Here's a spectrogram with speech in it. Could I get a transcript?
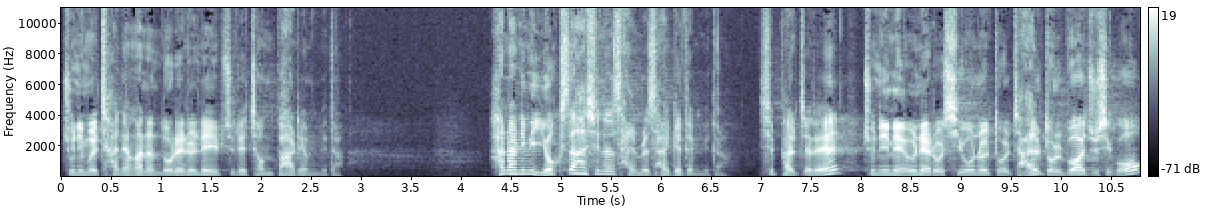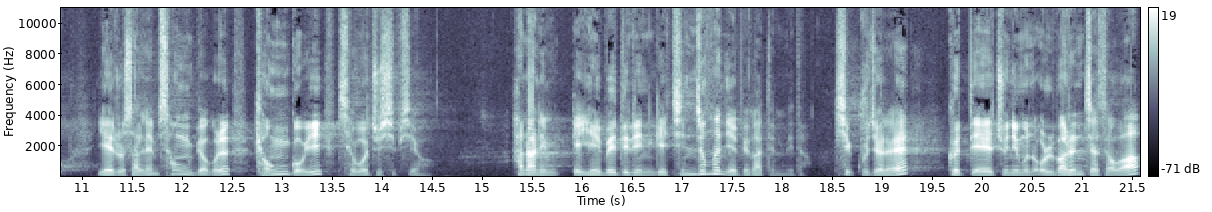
주님을 찬양하는 노래를 내 입술에 전파하려 합니다. 하나님이 역사하시는 삶을 살게 됩니다. 18절에 주님의 은혜로 시온을 돌, 잘 돌보아 주시고 예루살렘 성벽을 견고히 세워 주십시오. 하나님께 예배드리는 게 진정한 예배가 됩니다. 19절에 그때 주님은 올바른 제사와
